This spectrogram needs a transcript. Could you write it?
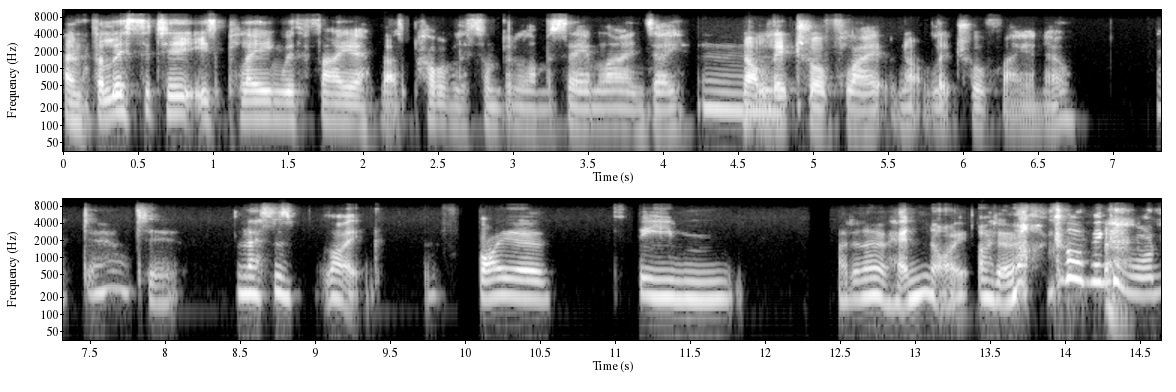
And Felicity is playing with fire. That's probably something along the same lines, eh? Not Mm, literal fire, not literal fire, no. I doubt it, unless there's like fire theme. I don't know, hen night. I don't know. I can't think of one.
